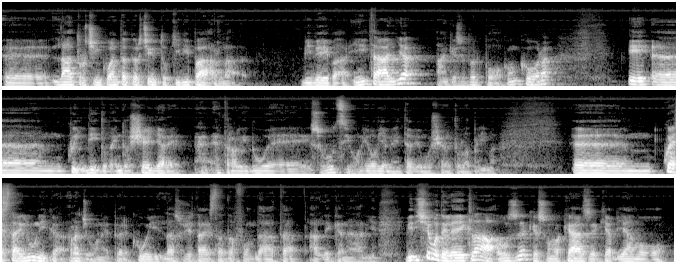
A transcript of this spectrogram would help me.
Eh, l'altro 50%, chi vi parla, viveva in Italia, anche se per poco ancora, e ehm, quindi dovendo scegliere eh, tra le due soluzioni, ovviamente abbiamo scelto la prima. Eh, questa è l'unica ragione per cui la società è stata fondata alle Canarie. Vi dicevo delle Ecla House, che sono case che abbiamo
